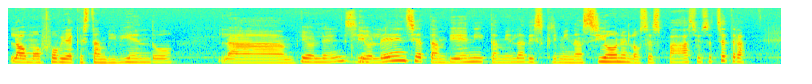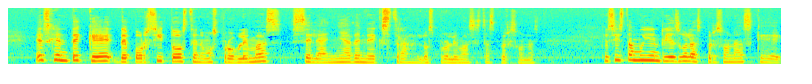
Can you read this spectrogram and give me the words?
la homofobia que están viviendo, la violencia. violencia también y también la discriminación en los espacios, etcétera. Es gente que de por sí todos tenemos problemas, se le añaden extra los problemas a estas personas. Pues sí está muy en riesgo las personas que,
